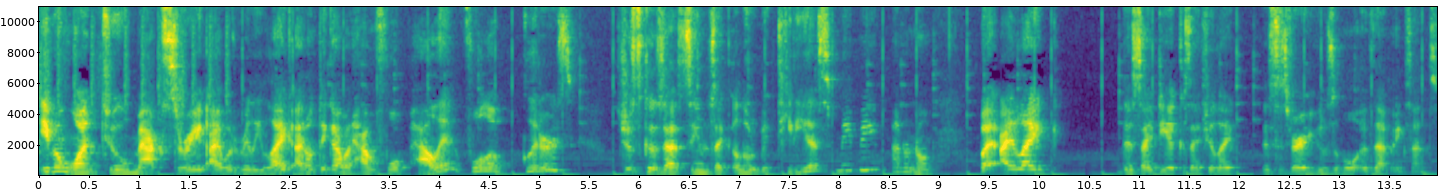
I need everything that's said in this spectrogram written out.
Even one, two, max three, I would really like. I don't think I would have a full palette full of glitters just because that seems like a little bit tedious maybe. I don't know. But I like this idea because I feel like this is very usable if that makes sense.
